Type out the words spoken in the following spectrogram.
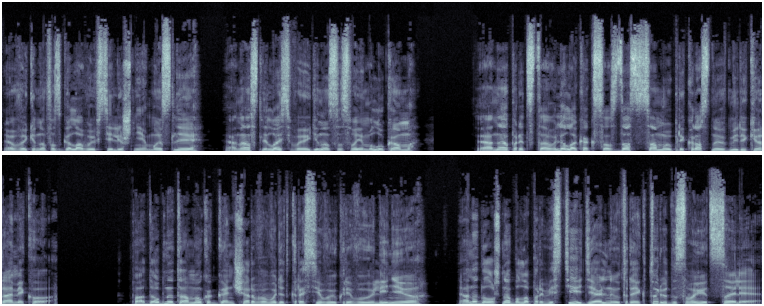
Выкинув из головы все лишние мысли, она слилась воедино со своим луком. Она представляла, как создаст самую прекрасную в мире керамику. Подобно тому, как гончар выводит красивую кривую линию, она должна была провести идеальную траекторию до своей цели.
